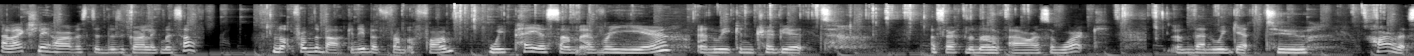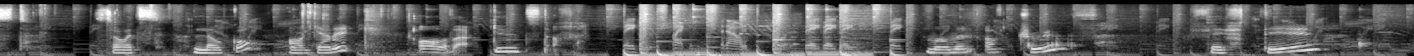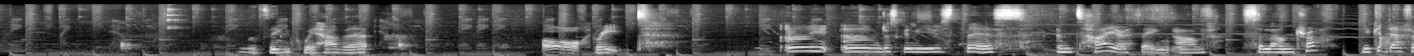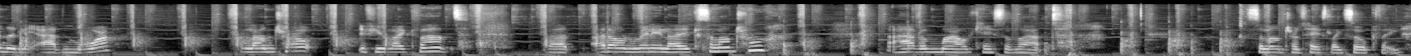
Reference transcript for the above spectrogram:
I've actually harvested this garlic myself. Not from the balcony, but from a farm. We pay a sum every year and we contribute a certain amount of hours of work. And then we get to harvest. So it's local, organic, all of that good stuff. Moment of truth. 50. I think we have it. Oh, great. I am just gonna use this entire thing of cilantro. You could definitely add more cilantro if you like that, but I don't really like cilantro. I have a mild case of that. Cilantro tastes like soap thing.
